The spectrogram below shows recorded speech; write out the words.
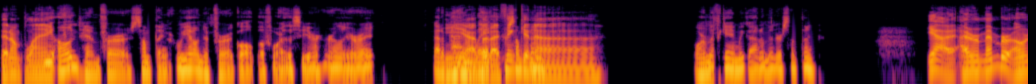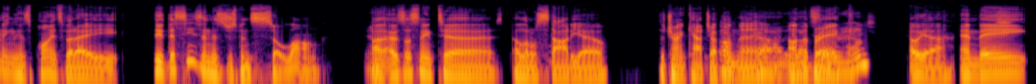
They don't blank. we owned him for something. We owned him for a goal before this year earlier, right? Got a pen yeah, but I think in a Bournemouth game we got him in or something. yeah, I I remember owning his points, but I dude, this season has just been so long. Yeah. Uh, I was listening to a little Stadio to try and catch up Oh on the God, on the break. Oh yeah, and they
